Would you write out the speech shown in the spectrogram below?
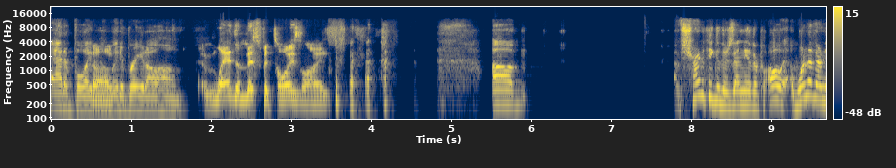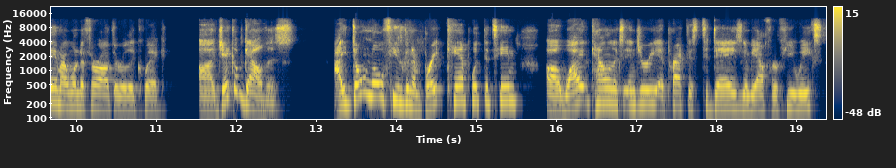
That a boy, um, way to bring it all home. Land the misfit toys line. um, I'm trying to think if there's any other. Oh, one other name I wanted to throw out there really quick. Uh, Jakub Galvas. I don't know if he's going to break camp with the team. Uh, Wyatt Kalynuk's injury at practice today is going to be out for a few weeks.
